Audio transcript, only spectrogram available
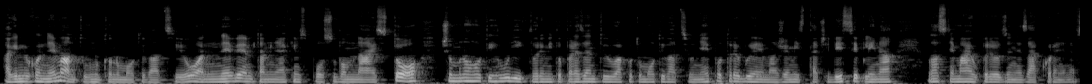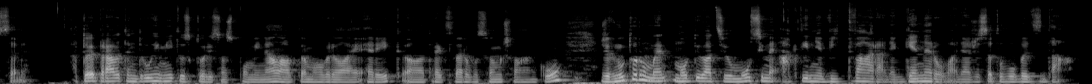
ak jednoducho nemám tú vnútornú motiváciu a neviem tam nejakým spôsobom nájsť to, čo mnoho tých ľudí, ktorí mi to prezentujú ako tú motiváciu nepotrebujem a že mi stačí disciplína, vlastne majú prirodzene zakorenené v sebe. A to je práve ten druhý mýtus, ktorý som spomínal a o ktorom hovoril aj Erik uh, Trexler vo svojom článku, že vnútornú motiváciu musíme aktívne vytvárať a generovať a že sa to vôbec dá.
